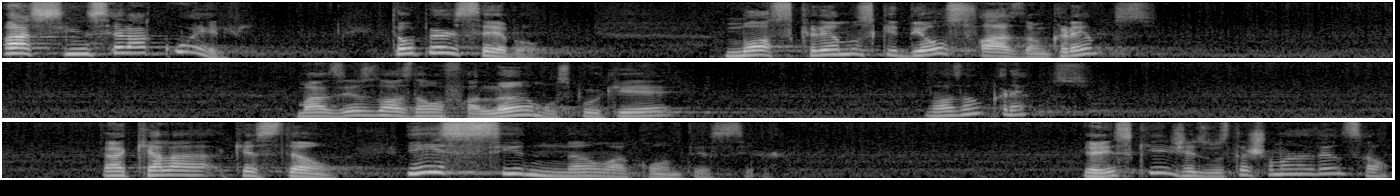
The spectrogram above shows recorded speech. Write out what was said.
assim será com ele. Então percebam, nós cremos que Deus faz, não cremos? Mas às vezes nós não falamos porque nós não cremos. É aquela questão, e se não acontecer? é isso que Jesus está chamando a atenção.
